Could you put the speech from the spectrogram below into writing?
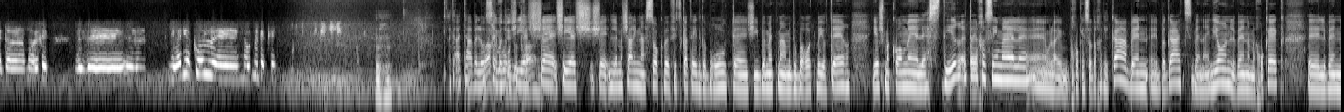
את המערכת, וזה אה, נראה לי הכל אה, מאוד מדכא. אתה אבל לא סבור שיש, שיש, שלמשל אם נעסוק בפסקת ההתגברות אה, שהיא באמת מהמדוברות ביותר, יש מקום אה, להסדיר את היחסים האלה, אה, אולי בחוק יסוד החקיקה, בין בג"ץ, בין העליון לבין המחוקק, לבין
